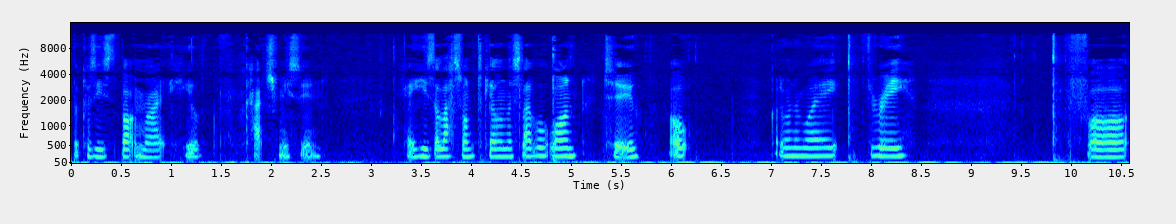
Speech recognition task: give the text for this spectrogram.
because he's the bottom right, he'll catch me soon. Okay, he's the last one to kill on this level. One, two, oh, gotta run away. Three, four,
